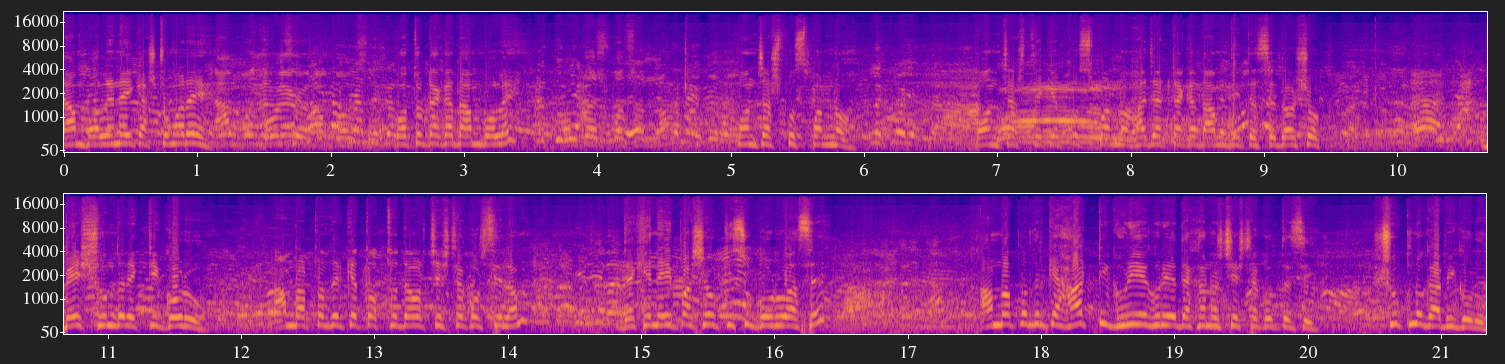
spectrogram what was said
দাম বলে নাই কাস্টমারে? কত টাকা দাম বলে? পঞ্চাশ পঁচপান্ন। পঞ্চাশ থেকে পঁচপান্ন হাজার টাকা দাম দিতেছে দর্শক। বেশ সুন্দর একটি গরু। আমরা আপনাদেরকে তথ্য দেওয়ার চেষ্টা করছিলাম। দেখেন এই পাশেও কিছু গরু আছে। আমরা আপনাদেরকে হাটটি ঘুরিয়ে ঘুরিয়ে দেখানোর চেষ্টা করতেছি। শুকনো গাবি গরু।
